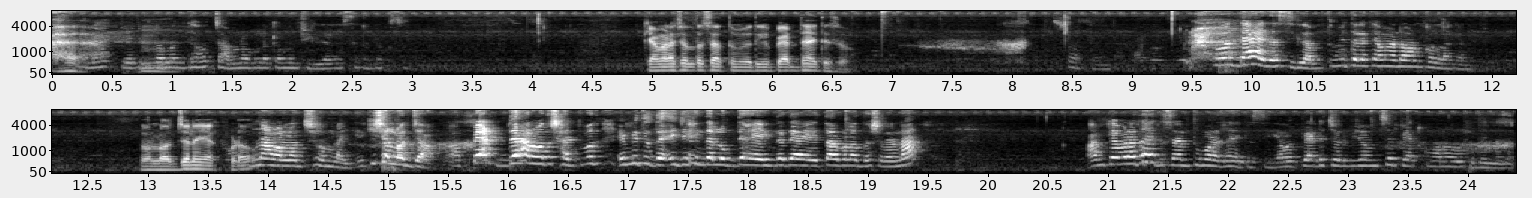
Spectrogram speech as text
হ্যাঁ। না না ক্যামেরা চলতেছে আর তুমি ওদিকে প্যাট দেখাইতেছো? তোমার দেখা যাচ্ছিলাম তুমি তাহলে ক্যামেরাটা অন করলা কেন? তোমার লজ্জা নেই এক ফোটাও? না আমার লজ্জা শরম নাই। কিসের লজ্জা? পেট দেখার মতো সাথে এমনি তো এই যে হিন্দা লোক দেখায় হিন্দা দেখায় তার বেলা দোষ না? আমি ক্যামেরা দেখাইতেছি? আমি তোমার দেখাইতেছি। আমার পেটে চর্বি জমছে পেট কমানোর ওষুধ দাও।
